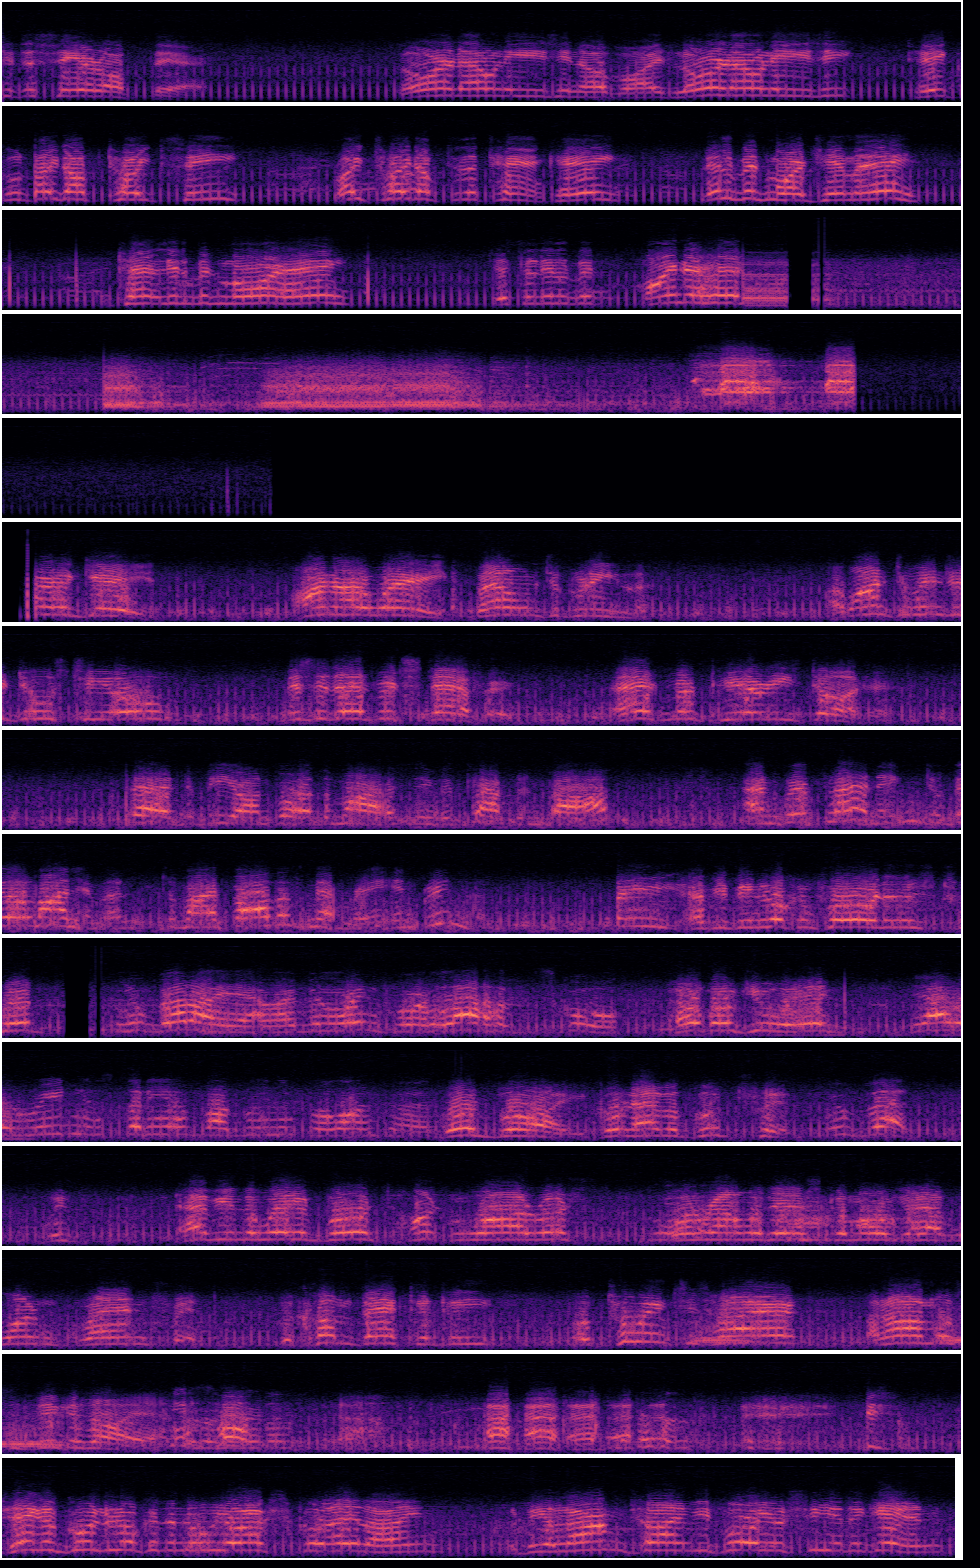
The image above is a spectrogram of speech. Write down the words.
you to see her up there. Lower down easy now, boys. Lower down easy. Take good right up tight, see? Right tight up to the tank, eh? Little bit more, Jim, eh? A little bit more, eh? Just a little bit. Mind her head. Again, on our way, bound to Greenland. I want to introduce to you Mrs. Edward Stafford, Admiral Peary's daughter. Glad to be on board the Morrissey with Captain Bob. And we're planning to build a monument to my father's memory in Greenland. Hey, have you been looking forward to this trip? You bet I am. I've been waiting for a lot of school. How about you, Ed? Yeah, I've been reading and studying about Greenland for a long time. Good boy. Going to have a good trip. You bet. We have you in the whale boat, hunting walrus, going around with the Eskimos. You'll have one grand trip. You come back, you'll be about two inches higher and almost as big as I am. Just Take a good look at the New York skyline. It'll be a long time before you'll see it again.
